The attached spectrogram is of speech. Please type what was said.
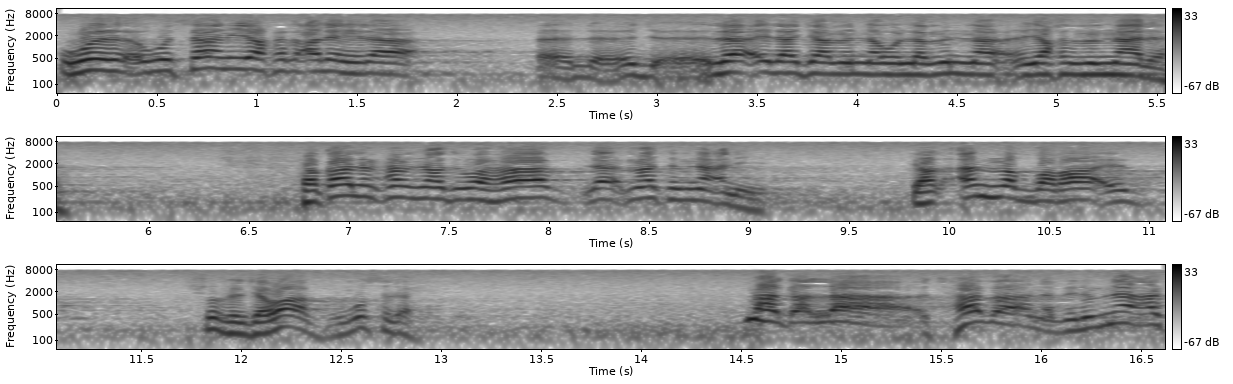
والثاني يأخذ عليه لا لا إذا جاء منا ولا منا يأخذ من ماله. فقال محمد بن عبد الوهاب لا ما تمنعني. قال أما الضرائب شوف الجواب المصلح. ما قال لا تهبى نبي نمنعك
